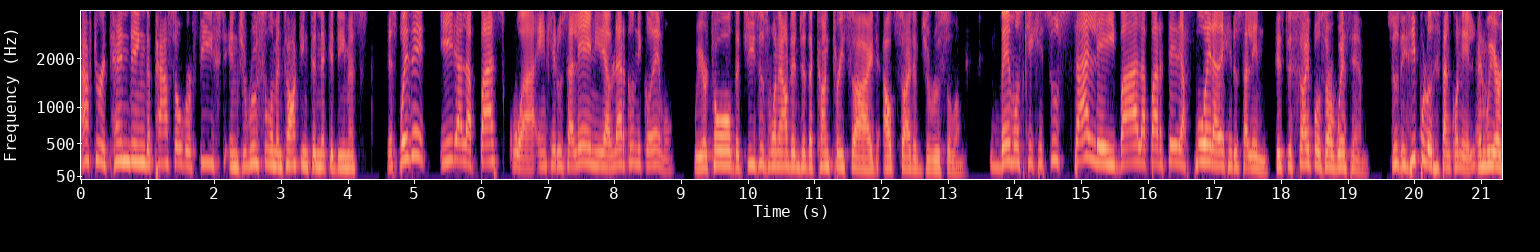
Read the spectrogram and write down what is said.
After attending the Passover feast in Jerusalem and talking to Nicodemus, Después de ir a la Pascua en Jerusalén y de hablar con Nicodemo, we are told that Jesus went out into the countryside outside of Jerusalem. vemos que Jesús sale y va a la parte de afuera de Jerusalén. His disciples are with him. Sus discípulos están con él. And we are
